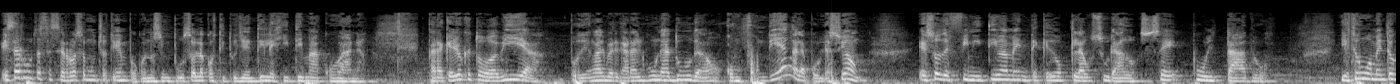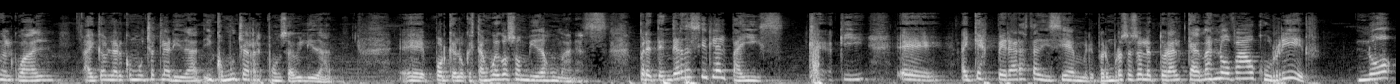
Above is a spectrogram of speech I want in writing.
Esa ruta se cerró hace mucho tiempo, cuando se impuso la constituyente ilegítima cubana. Para aquellos que todavía podían albergar alguna duda o confundían a la población, eso definitivamente quedó clausurado, sepultado. Y este es un momento en el cual hay que hablar con mucha claridad y con mucha responsabilidad, eh, porque lo que está en juego son vidas humanas. Pretender decirle al país que aquí eh, hay que esperar hasta diciembre para un proceso electoral que además no va a ocurrir, no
